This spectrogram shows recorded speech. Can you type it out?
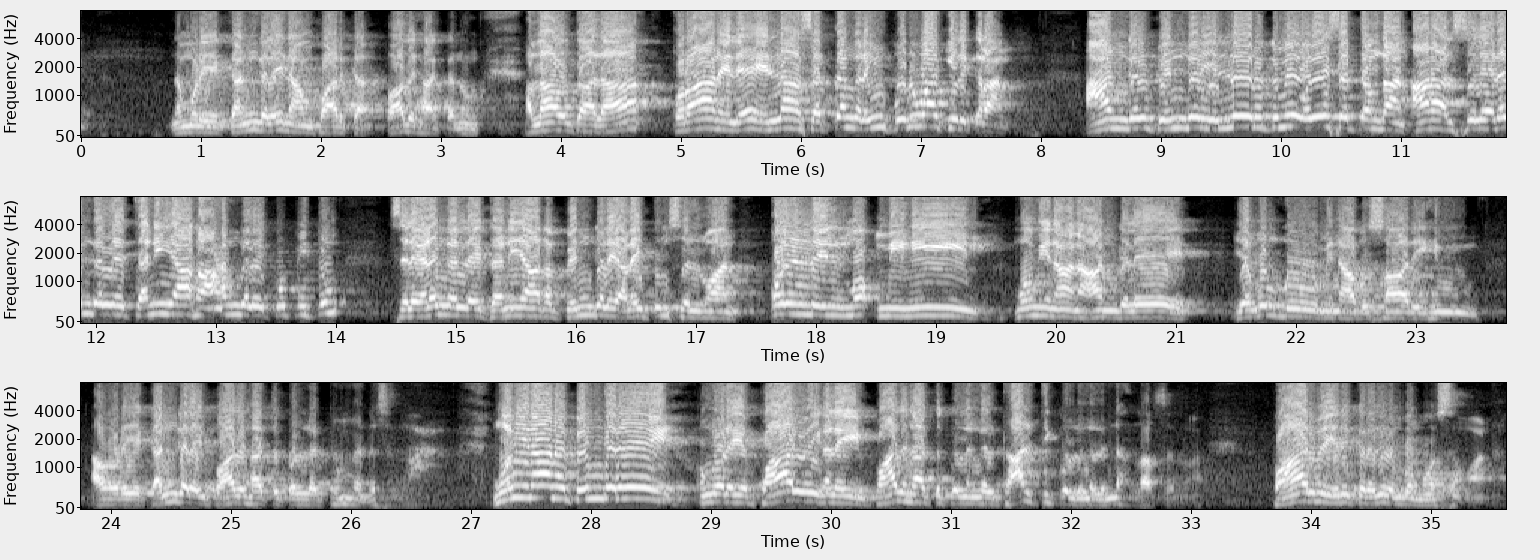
நம்முடைய கண்களை நாம் பார்க்க பாதுகாக்கணும். அல்லாஹ் தாலா குரானிலே எல்லா சட்டங்களையும் பொதுவாக்கி இருக்கிறான். ஆண்கள் பெண்கள் எல்லோருக்குமே ஒரே சட்டம் தான் ஆனால் சில இடங்களில் தனியாக ஆண்களை கூப்பிட்டும் சில இடங்களில் தனியாக பெண்களை அழைத்தும் செல்வான். மோமினான ஆண்களே எகுந்து மின் அபுசாரிஹிம். அவருடைய கண்களை பாதுகாத்துக் கொள்ளட்டும் என்று சொல்வார் மூமினான பெண்களே உங்களுடைய பார்வைகளை பாதுகாத்துக் கொள்ளுங்கள் தாழ்த்திக் கொள்ளுங்கள் என்று அல்லா சொல்றான் பார்வை இருக்கிறது ரொம்ப மோசமானது.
